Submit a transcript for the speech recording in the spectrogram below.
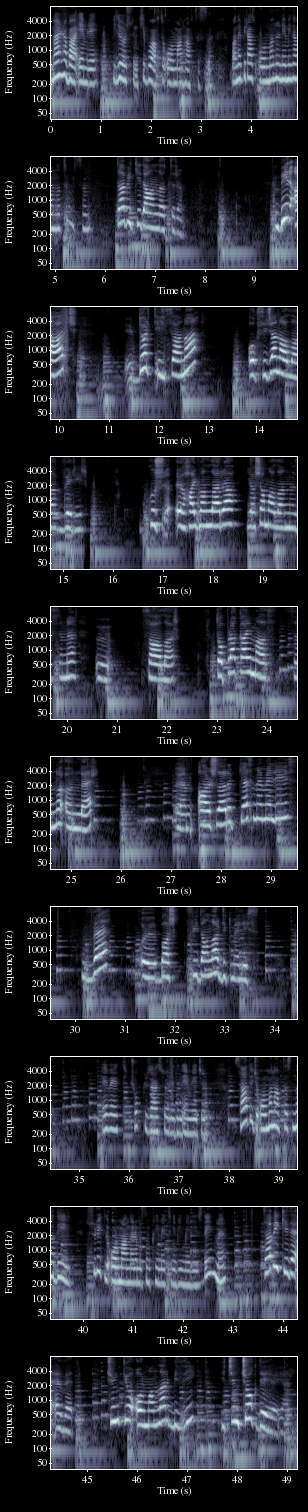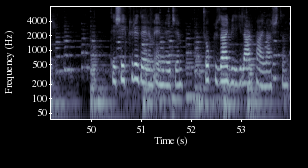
Merhaba Emre. Biliyorsun ki bu hafta orman haftası. Bana biraz orman önemini anlatır mısın? Tabii ki de anlatırım. Bir ağaç dört insana oksijen alanı verir. Kuş e, hayvanlara yaşam alanını e, sağlar. Toprak kaymasını önler. E, ağaçları kesmemeliyiz ve e, baş fidanlar dikmeliyiz. Evet, çok güzel söyledin Emreciğim. Sadece orman haftasında değil, sürekli ormanlarımızın kıymetini bilmeliyiz değil mi? Tabii ki de evet. Çünkü ormanlar bizi için çok değerli. Teşekkür ederim Emreciğim. Çok güzel bilgiler paylaştın.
